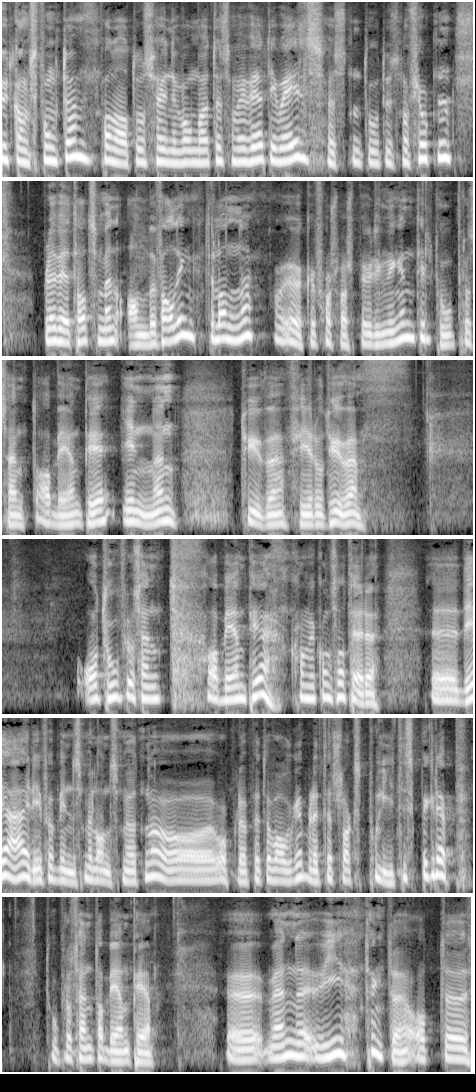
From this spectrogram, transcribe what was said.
Utgangspunktet på Natos høynivåmøte som vi vet i Wales høsten 2014 ble vedtatt som en anbefaling til landene å øke forsvarsbevilgningen til 2% av BNP innen 2024. Og 2% av BNP kan vi konstatere. eh, Det er i forbindelse med landsmøtene og oppløpet til valget blitt et slags politisk begrep. 2% av BNP. Eh, Men vi tenkte at eh,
